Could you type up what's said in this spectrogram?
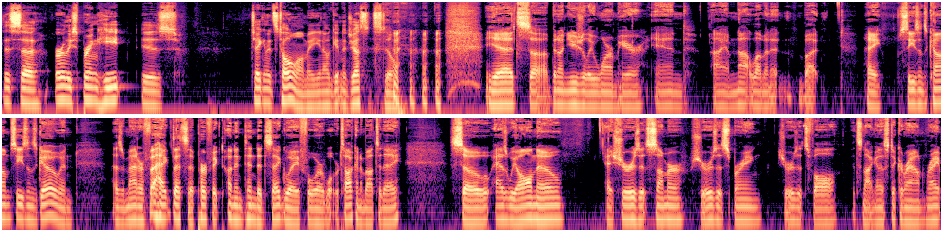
This uh, early spring heat is taking its toll on me, you know, getting adjusted still. yeah, it's uh, been unusually warm here, and I am not loving it. But hey, seasons come, seasons go, and as a matter of fact, that's a perfect unintended segue for what we're talking about today. So, as we all know, as sure as it's summer, sure as it's spring, sure as it's fall, it's not going to stick around, right?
